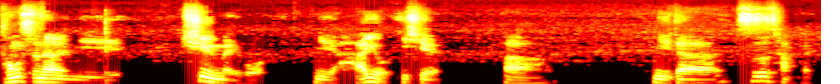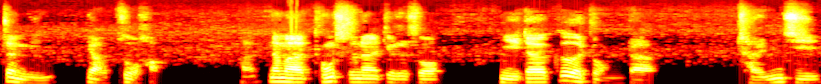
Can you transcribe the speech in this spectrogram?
同时呢，你去美国，你还有一些啊，你的资产的证明要做好。啊，那么同时呢，就是说你的各种的成绩。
